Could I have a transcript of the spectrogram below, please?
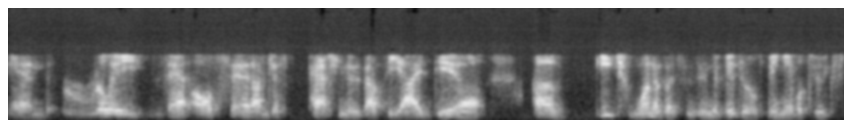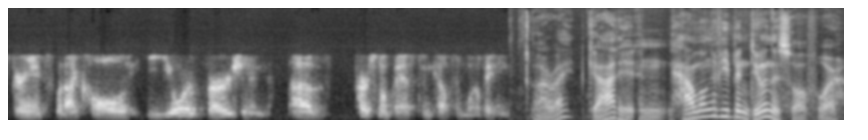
And really, that all said, I'm just passionate about the idea of each one of us as individuals being able to experience what I call your version of personal best in health and well being. All right, got it. And how long have you been doing this all for?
